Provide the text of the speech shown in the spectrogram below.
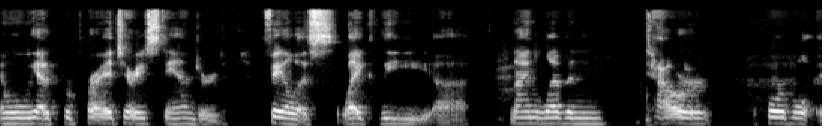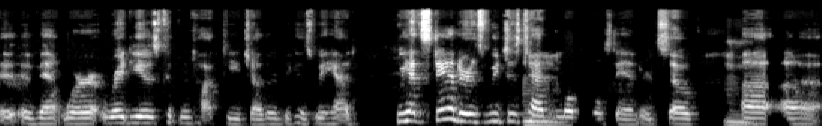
And when we had a proprietary standard fail us, like the 9/11 uh, tower horrible event where radios couldn't talk to each other because we had we had standards we just had mm. multiple standards so mm. uh, uh,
